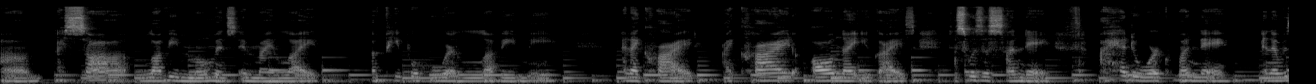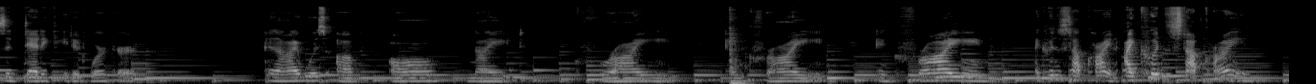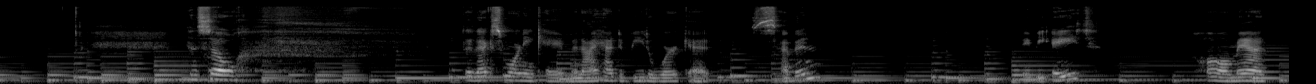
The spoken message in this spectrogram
Um, I saw loving moments in my life of people who were loving me. And I cried. I cried all night, you guys. This was a Sunday. I had to work Monday, and I was a dedicated worker. And I was up all night crying and crying and crying. I couldn't stop crying. I couldn't stop crying. And so the next morning came and I had to be to work at seven, maybe eight. Oh man.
